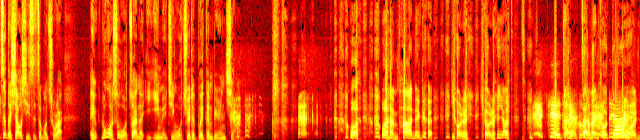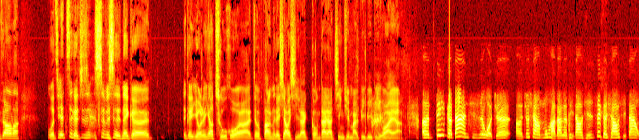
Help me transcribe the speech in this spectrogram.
这个消息是怎么出来？哎，如果是我赚了一亿美金，我绝对不会跟别人讲。我我很怕那个有人有人要借钱在门口堵我，你知道吗？我觉得这个就是是不是那个那个有人要出货啊？就放那个消息来拱大家进去买 B B B Y 啊？呃，第一个当然，其实我觉得呃，就像木华大哥提到，其实这个消息，当然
